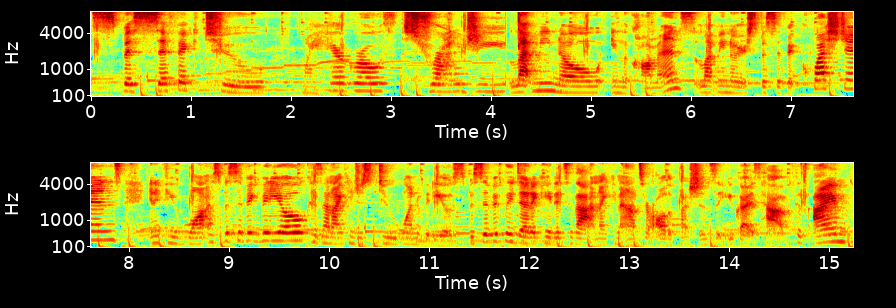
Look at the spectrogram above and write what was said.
specific to my hair growth strategy, let me know in the comments. Let me know your specific questions and if you want a specific video, because then I can just do one video specifically dedicated to that and I can answer all the questions that you guys have because I'm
